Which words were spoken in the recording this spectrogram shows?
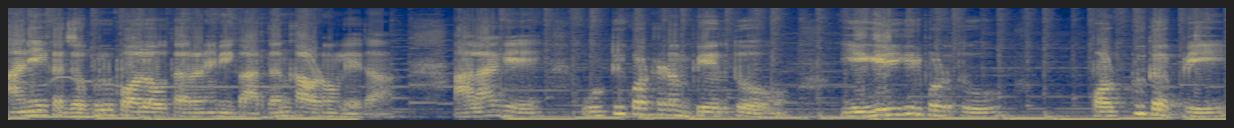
అనేక జబ్బులు పాలవుతారని మీకు అర్థం కావడం లేదా? అలాగే ఉట్టి కొట్టడం పేరుతో ఎగిరిగిరి పడుతూ పట్టు తప్పి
